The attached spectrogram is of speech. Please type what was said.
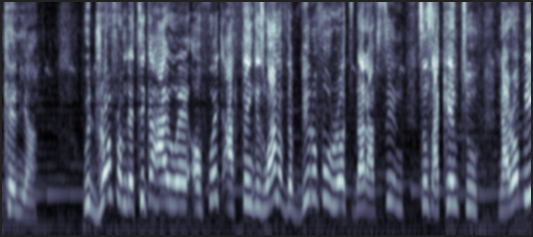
Kenya. We drove from the Thika Highway, of which I think is one of the beautiful roads that I've seen since I came to Nairobi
